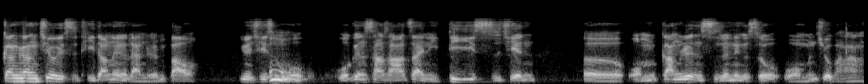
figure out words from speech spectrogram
刚刚就一直提到那个懒人包，因为其实我、我跟莎莎在你第一时间，呃，我们刚认识的那个时候，我们就把它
